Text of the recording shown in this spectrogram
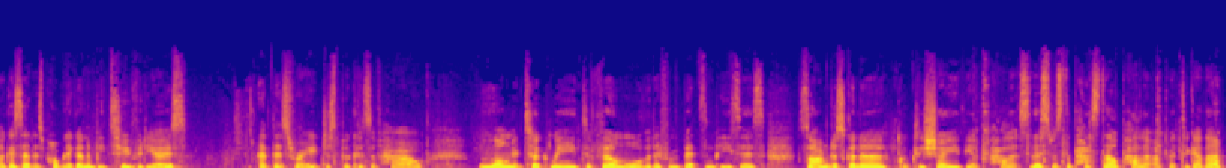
Like I said it's probably going to be two videos at this rate just because of how long it took me to film all the different bits and pieces so I'm just going to quickly show you the other palette. So this was the pastel palette I put together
